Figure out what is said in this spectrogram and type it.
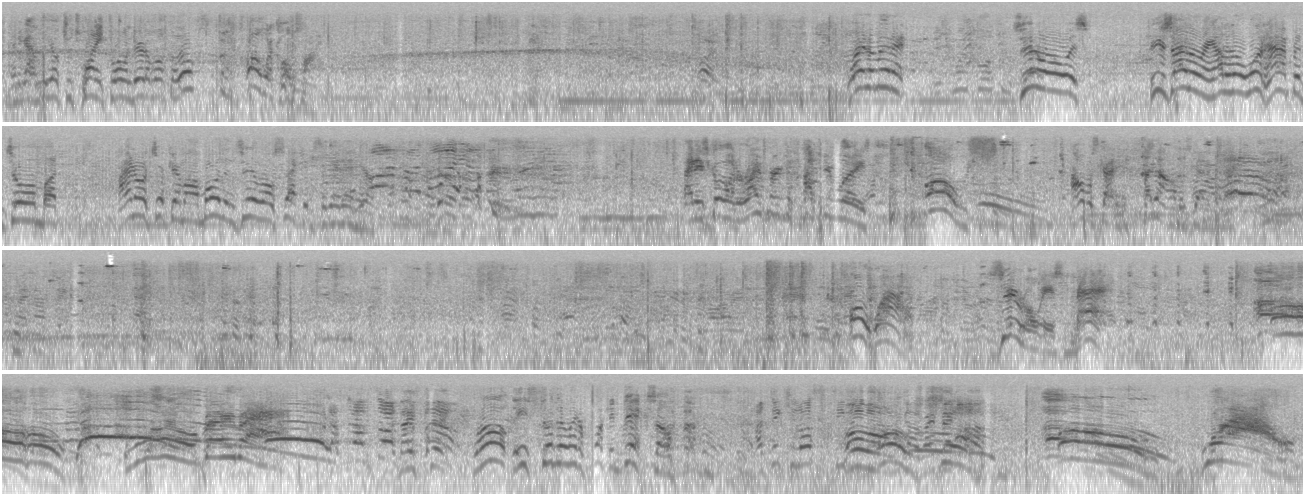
And you got Leo 220 throwing Daredevil off the ropes. Oh, what a clothesline. Wait a minute. Zero is, he's entering. I don't know what happened to him, but I know it took him uh, more than zero seconds to get in here. and he's going right for Kentucky Blaze. Oh, shit. I almost got him. I almost got him. Oh, wow. Zero is mad. Oh! Whoa, baby! That's what I'm talking nice about. Pick. Well, he stood there like a fucking dick, so... I think he lost the TV. Oh, oh, right shit back. Oh! Wow!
